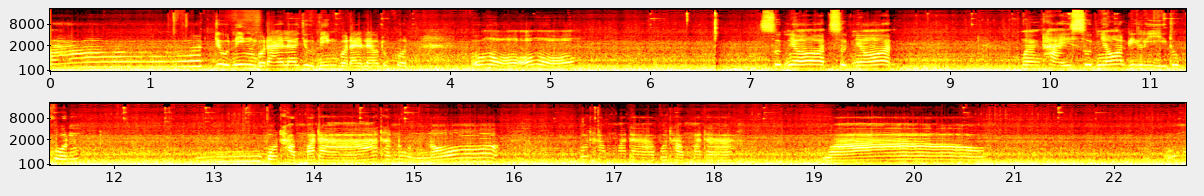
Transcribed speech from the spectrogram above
ป้าอยู่นิ่งบ่ได้แล้วอยู่นิ่งบ่ได้แล้วทุกคน โอ้โหโอ้โห สุดยอดสุดยอด เมืองไทยสุดยอดอีหลีทุกคนบ่ธรรมดาถนนเนาะบ่ธรรมดาบ่ธรรมดา ว้าว โอ้โห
